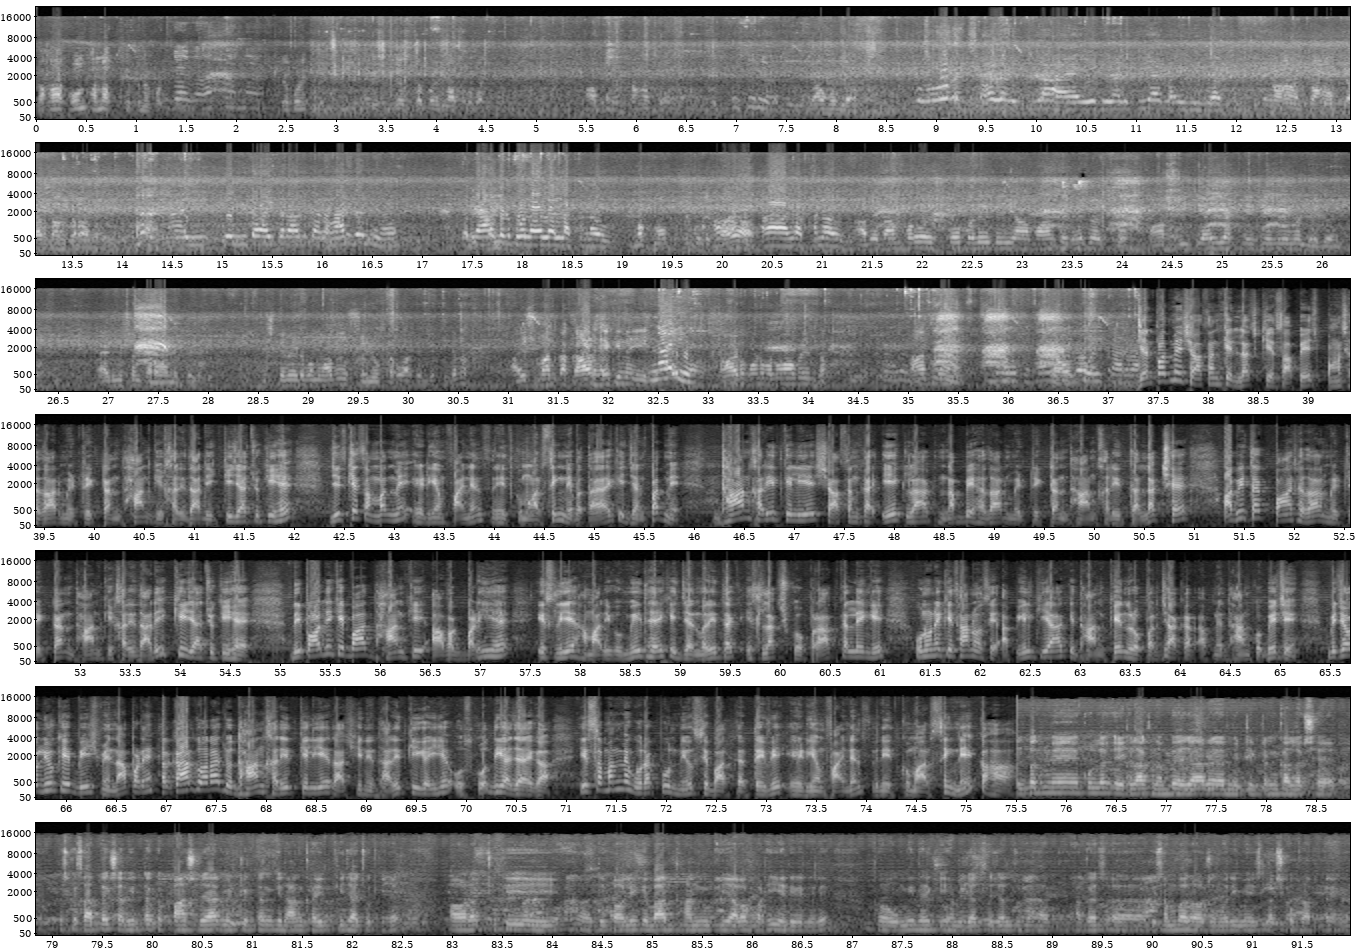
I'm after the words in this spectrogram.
कहाँ कौन थाना क्षेत्र में पड़ता है? देखो किसके स्तर पर लापरवाही आप कहाँ से हैं? क्या हो गया? अच्छा लड़कियाँ है एक लड़कियाँ कहाँ कहाँ उपचार कहाँ करा रहे हैं? दवाई करा कर हार गई है। डॉक्टर बोला वाला लखनऊ लखनऊ किसी को दिखाया हाँ लखनऊ आप एक काम करो इसको बने भी यहाँ वहाँ से भेजो इसको वहाँ पी टी आई या के टी एम में भेजो इनको एडमिशन करवाने के लिए एस्टिमेट बनवा दो सहयोग करवा देंगे ठीक है ना? आयुष्मान का कार्ड है कि नहीं? है नहीं है। कार्ड कोड बनवाओगे इनका? जनपद में शासन के लक्ष्य के सापेक्ष 5000 मीट्रिक टन धान की खरीदारी की जा चुकी है, जिसके संबंध में एडीएम फाइनेंस विनीत कुमार सिंह ने बताया कि जनपद में धान खरीद के लिए शासन का एक लाख नब्बे हज़ार मीट्रिक टन धान खरीद का लक्ष्य है। अभी तक 5000 मीट्रिक टन धान की खरीदारी की जा चुकी है। दीपावली के बाद धान की आवक बढ़ी है, इसलिए हमारी उम्मीद है कि जनवरी तक इस लक्ष्य को प्राप्त कर लेंगे। उन्होंने किसानों से अपील किया कि धान केंद्रों पर जाकर अपने धान को बेचें। बिचौलियों के बीच में ना पड़े। सरकार द्वारा जो धान खरीद के लिए राशि निर्धारित की गई है उसको दिया जाएगा। इस संबंध में गोरखपुर न्यूज़ से बात करते हुए एडीएम फाइनेंस विनीत कुमार सिंह ने कहा। जनपद में कुल एक लाख नब्बे हज़ार मीट्रिक टन का लक्ष्य है। उसके सापेक्ष अभी तक पाँच हज़ार मीट्रिक टन की धान खरीद की जा चुकी है। और अब चूँकि दीपावली के बाद धान की आवक बढ़ी है धीरे धीरे तो उम्मीद है कि हम जल्द से जल्द जो है अगस्त दिसंबर और जनवरी में इस लक्ष्य को प्राप्त करेंगे?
